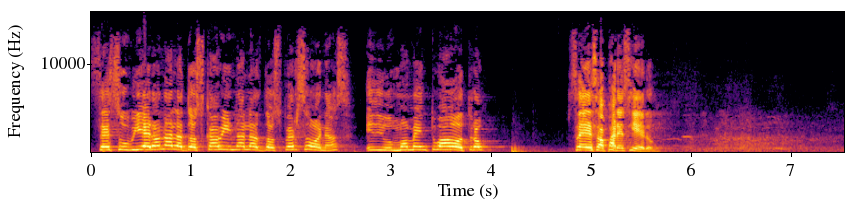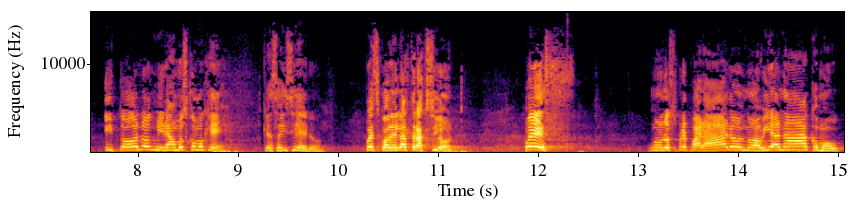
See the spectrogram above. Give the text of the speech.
Se subieron a las dos cabinas las dos personas y de un momento a otro se desaparecieron. Y todos nos miramos como que, ¿qué se hicieron? Pues, ¿cuál es la atracción? Pues, no nos prepararon, no había nada como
